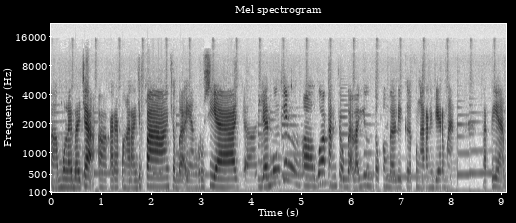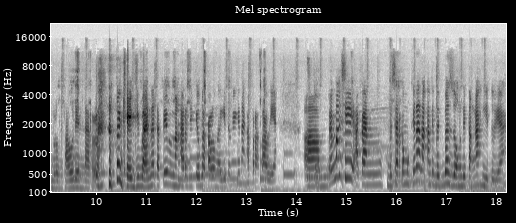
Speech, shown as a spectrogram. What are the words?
uh, mulai baca uh, karya pengarang Jepang, coba yang Rusia, uh, dan mungkin uh, gue akan coba lagi untuk kembali ke pengarang Jerman. Tapi ya belum tahu deh ntar kayak gimana. Tapi memang harus dicoba kalau nggak gitu kan kita nggak pernah tahu ya. Um, memang sih akan besar kemungkinan akan tiba-tiba zong di tengah gitu ya.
